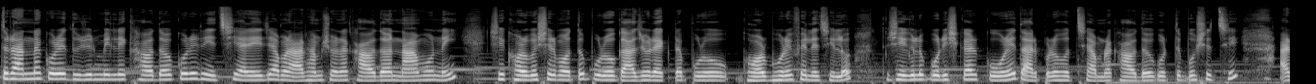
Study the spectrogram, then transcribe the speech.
তো রান্না করে দুজন মিলে খাওয়া দাওয়া করে নিয়েছি, আর এই যে আমার আরহাম সোনা খাওয়া দাওয়ার নামও নেই, সে খরগোশের মতো পুরো গাজর একটা পুরো ঘর ভরে ফেলেছিল। তো সেগুলো পরিষ্কার করে তারপরে হচ্ছে আমরা খাওয়া দাওয়া করতে বসেছি। আর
